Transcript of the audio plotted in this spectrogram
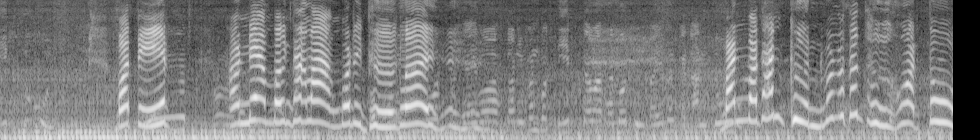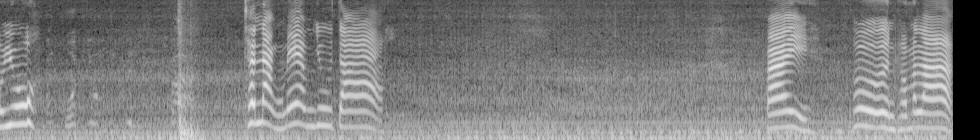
ติดตู้บ่ติดเอาแนมเบิ่งทางล่างบ่ได้ถึกเลย ตอนนี้มันบ่ติดแต่ว่าถ้ารถขึ้นไปมันกระดันตู้มันบ่ทันขึ้น มันบ่ทันถือหอดตู้อยู่มันกดอยู่มันขึ้นบ้าฉนังแนมอยู่จ้า ไปเพื่อนเขามาลาก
